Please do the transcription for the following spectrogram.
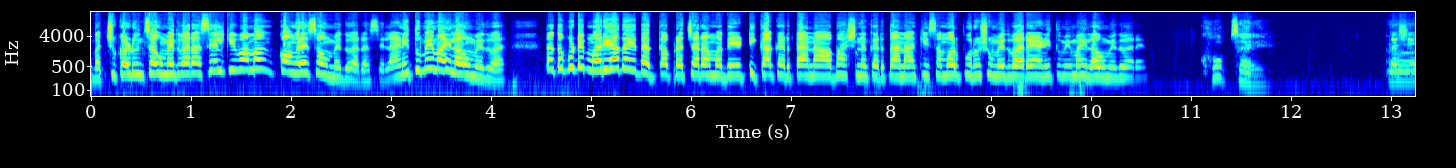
बच्चू कडूंचा उमेदवार असेल किंवा मग काँग्रेसचा उमेदवार असेल आणि तुम्ही महिला उमेदवार तर आता कुठे मर्यादा येतात का प्रचारामध्ये? टीका करताना भाषणं करताना की समोर पुरुष उमेदवार आहे आणि तुम्ही महिला उमेदवार आहेत खूप सारे. कसे?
